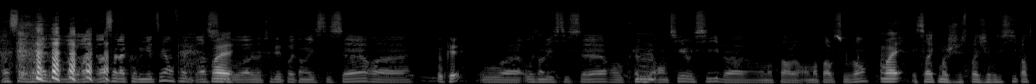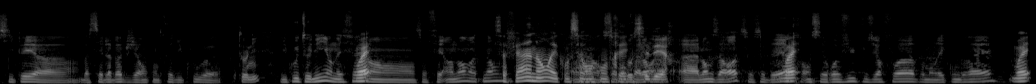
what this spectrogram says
Grâce à, grâce à la communauté, en fait, grâce Ouais. aux- à tous les potes investisseurs, euh, aux, euh, aux investisseurs, au club Mm. de rentiers aussi, bah, on, en parle, on en parle souvent. Ouais. Et c'est vrai que moi, j'ai aussi participé à. Bah, c'est là-bas que j'ai rencontré du coup, euh, Tony du coup Tony, en effet, Ouais. en- ça fait un an maintenant. Ça fait un an et qu'on s'est on rencontrés. Au CDR. À Lanzarote, au CDR. Ouais. On s'est revus plusieurs fois pendant les congrès. Ouais.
